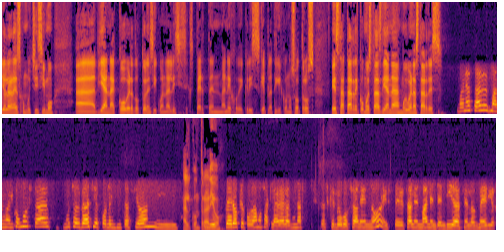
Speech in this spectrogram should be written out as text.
Yo le agradezco muchísimo a Diana Cover, doctora en psicoanálisis, experta en manejo de crisis, que platique con nosotros esta tarde. ¿Cómo estás, Diana? Muy buenas tardes. Buenas tardes, Manuel. ¿Cómo estás? Muchas gracias por la invitación y al contrario. espero que podamos aclarar algunas cosas que luego salen, ¿no? Este, salen mal entendidas en los medios.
